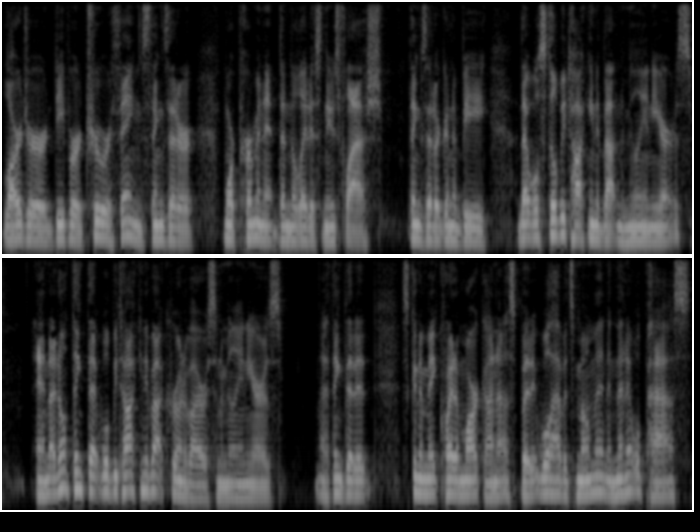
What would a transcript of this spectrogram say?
larger, deeper, truer things, things that are more permanent than the latest news flash, things that are going to be that we'll still be talking about in a million years. And I don't think that we'll be talking about coronavirus in a million years. I think that it's going to make quite a mark on us, but it will have its moment and then it will pass.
